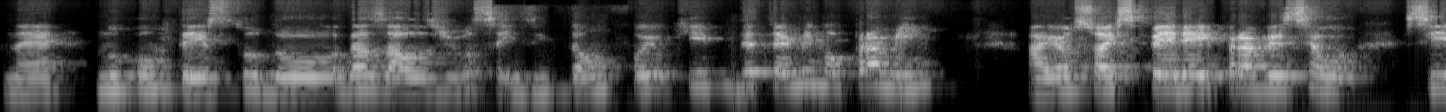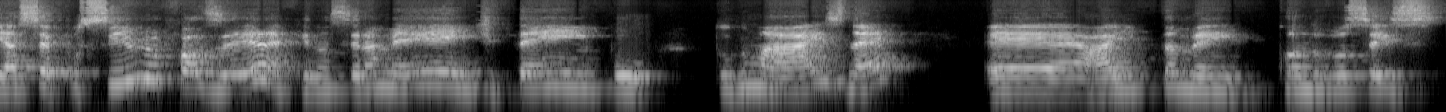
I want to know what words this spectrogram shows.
né, no contexto do, das aulas de vocês. Então, foi o que determinou para mim. Aí eu só esperei para ver se, eu, se ia ser possível fazer, né, financeiramente, tempo, tudo mais, né? É, aí também, quando vocês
